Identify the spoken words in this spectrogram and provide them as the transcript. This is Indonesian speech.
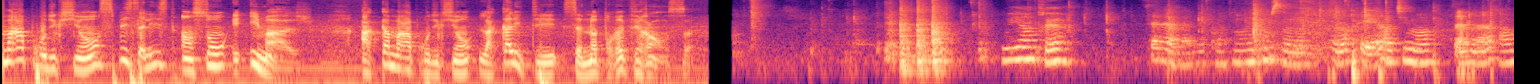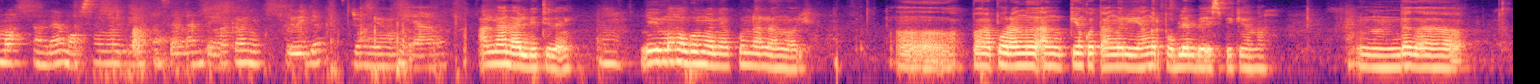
Camara Production, spécialiste en son et image. À Camara Production, la qualité, c'est notre référence. Oui, entrez. Salam alaikum. Waalaikum salam. Okay. Fatima. Ça va? Ama. Andamo. Ça va bien. Asante. Akani. Luja. Jom ya. Allah na litilen. Ni mo hogo mo ne kun na la ngori. Uh, par rapport ang ang ken ko tangari ang problem be expliquer na. Ndaga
